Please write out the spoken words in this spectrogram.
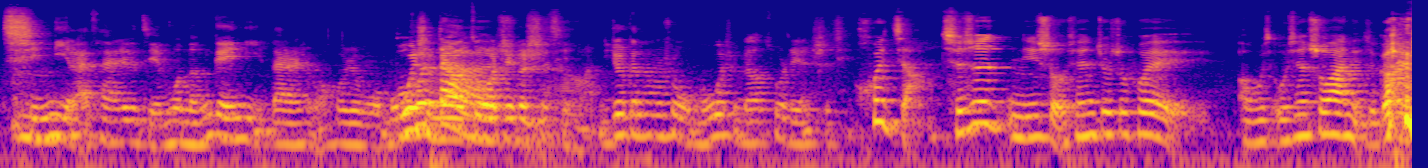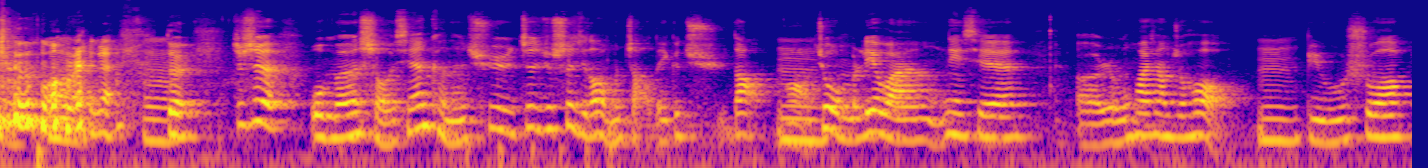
请你来参加这个节目，能给你带来什么，或者我们为什么要做这个事情嘛？你就跟他们说我们为什么要做这件事情。会讲，其实你首先就是会，呃，我我先说完你这个，我们两个，对，就是我们首先可能去，这就涉及到我们找的一个渠道，嗯、就我们列完那些呃人物画像之后，嗯，比如说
